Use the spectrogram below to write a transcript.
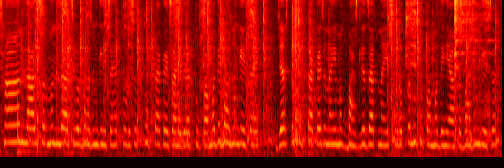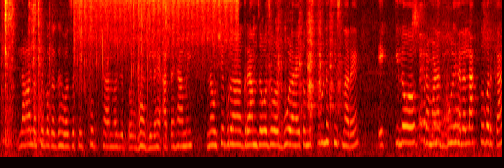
छान लालसर मंद आचेवर भाजून घ्यायचं आहे. थोडंसं तूप टाकायचं आहे त्याला तुपामध्ये भाजून घ्यायचं आहे. जास्त तूप टाकायचं नाही मग भाजले जात नाही. थोडं कमी तुपामध्ये हे असं भाजून घ्यायचं. लाल असं बघा गव्हाचं पीठ खूप छान म्हणजे भाजलेलं आहे. आता ह्या मी नऊशे ग्रा ग्राम जवळजवळ गूळ आहे तो मी पूर्ण खिसणार आहे. एक किलो प्रमाणात गूळ ह्याला लागतो बरं का.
